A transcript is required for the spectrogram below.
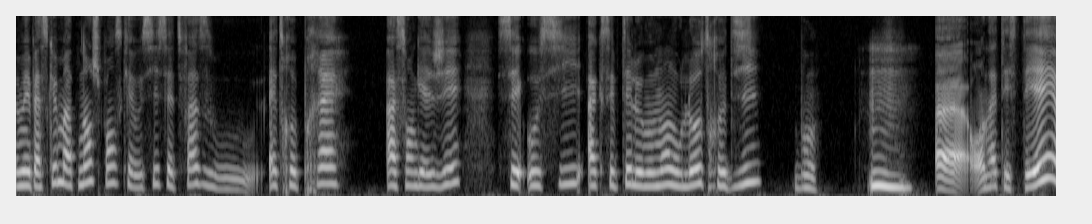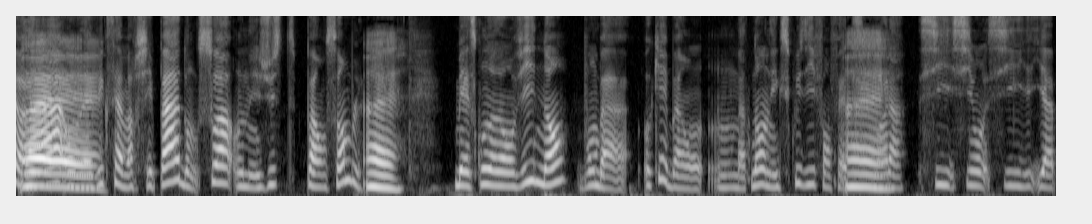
Mais parce que maintenant, je pense qu'il y a aussi cette phase où être prêt à s'engager, c'est aussi accepter le moment où l'autre dit bon, Mhm. Euh, on a testé, voilà, on a Ouais. vu que ça marchait pas, donc soit on n'est juste pas ensemble, Ouais, mais est-ce qu'on en a envie? Non. Bon bah ok, bah on, on- maintenant on est exclusif en fait. Voilà. Si si on si y a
